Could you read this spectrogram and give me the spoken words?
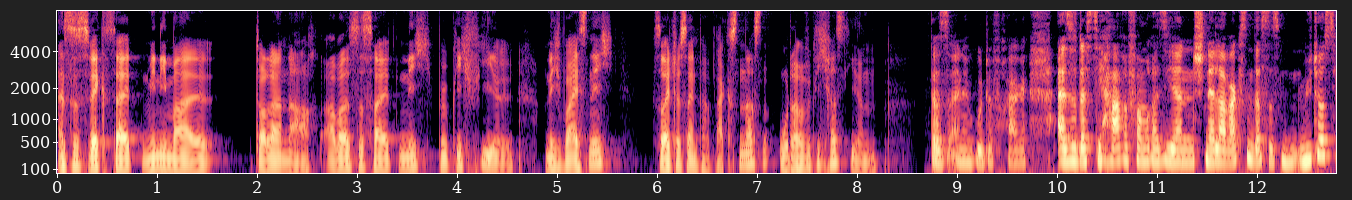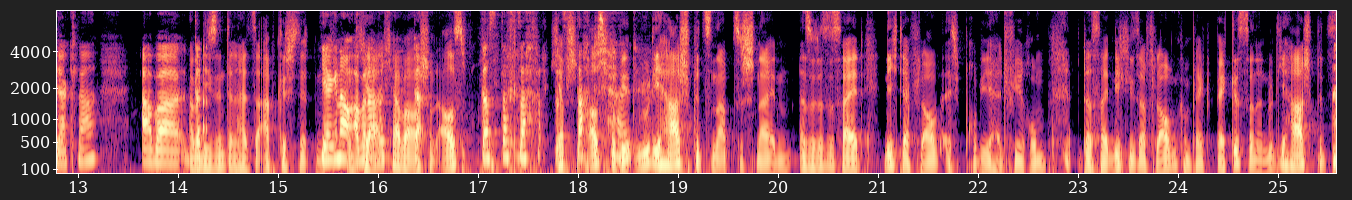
Also es wächst halt minimal Dollar nach, aber es ist halt nicht wirklich viel. Und ich weiß nicht, soll ich das einfach wachsen lassen oder wirklich rasieren? Das ist eine gute Frage. Also, dass die Haare vom Rasieren schneller wachsen, das ist ein Mythos, ja klar. Aber, Aber da, die sind dann halt so abgeschnitten. Ja, genau, Und aber ja, da- ich habe auch da- schon aus das, das, das, ich habe schon dachte ausprobiert, halt. nur die Haarspitzen abzuschneiden. Also das ist halt nicht der Pflaumen, ich probiere halt viel rum, dass halt nicht dieser Pflaumen komplett weg ist, sondern nur die Haarspitze.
